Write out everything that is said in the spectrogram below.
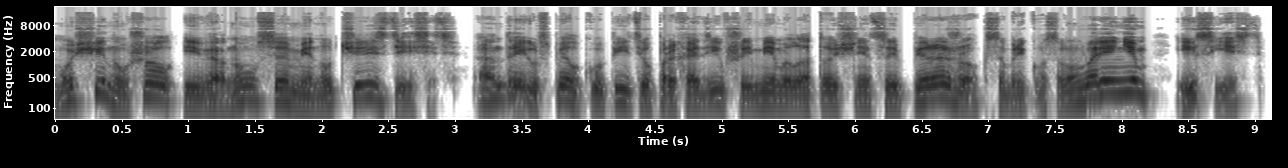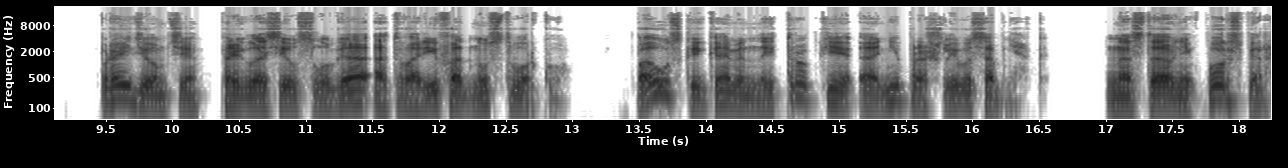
Мужчина ушел и вернулся минут через десять. Андрей успел купить у проходившей мимо лоточницы пирожок с абрикосовым вареньем и съесть. «Пройдемте», — пригласил слуга, отворив одну створку. По узкой каменной тропке они прошли в особняк. Наставник Порспер,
